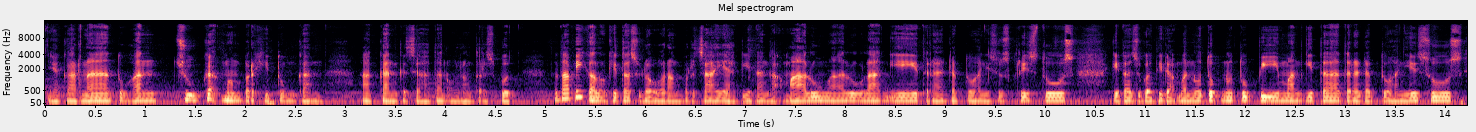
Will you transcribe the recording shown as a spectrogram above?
ya karena Tuhan juga memperhitungkan akan kejahatan orang tersebut tetapi kalau kita sudah orang percaya, kita nggak malu-malu lagi terhadap Tuhan Yesus Kristus. Kita juga tidak menutup-nutupi iman kita terhadap Tuhan Yesus.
